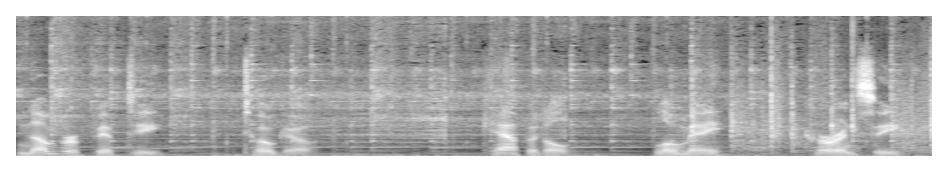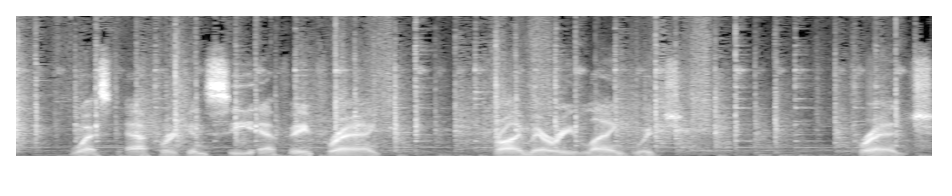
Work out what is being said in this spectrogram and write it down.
Number 50, Togo. Capital, Lomé, Currency, West African CFA franc, Primary language, French.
